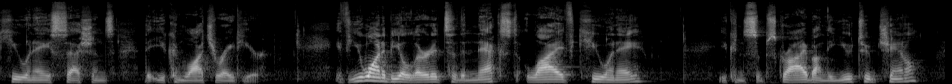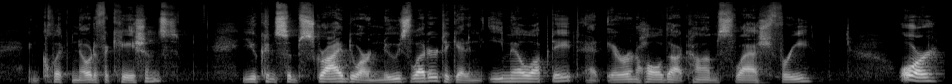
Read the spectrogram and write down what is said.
Q&A sessions that you can watch right here. If you want to be alerted to the next live Q&A, you can subscribe on the YouTube channel and click notifications. You can subscribe to our newsletter to get an email update at aaronhall.com/free. Or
